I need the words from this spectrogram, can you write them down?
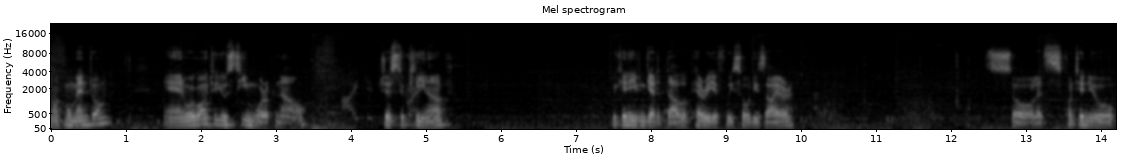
not momentum. And we're going to use teamwork now, just to clean up. We can even get a double parry if we so desire. So let's continue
